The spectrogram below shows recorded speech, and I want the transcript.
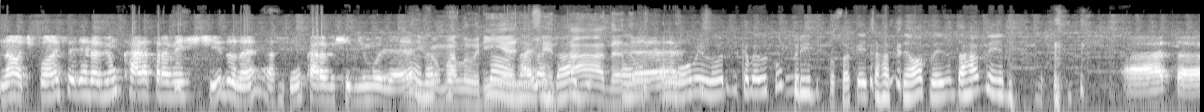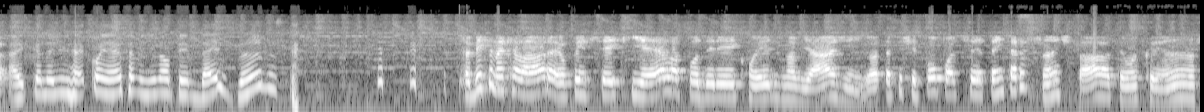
Não, tipo, antes ele ainda vê um cara travestido, né? Assim, um cara vestido de mulher. Na- vê uma não, lourinha na ali verdade, sentada, é, né? um, é um homem louro de cabelo comprido, pô. Só que ele tava sem óculos, ele não tava vendo. Ah, tá. Aí quando ele reconhece a menina, ela tem 10 anos. Sabia que naquela hora eu pensei que ela poderia ir com eles na viagem? Eu até pensei, pô, pode ser até interessante, tá? Ter uma criança,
